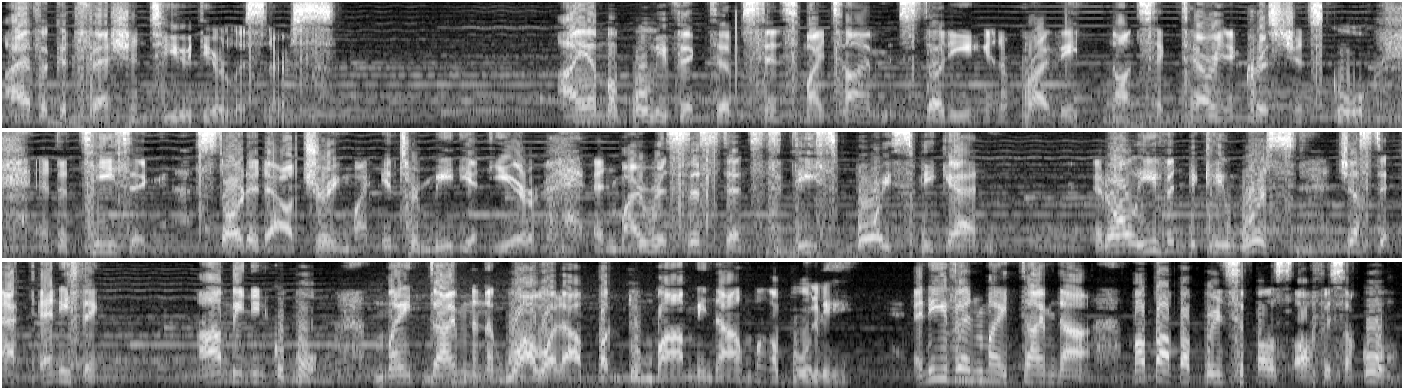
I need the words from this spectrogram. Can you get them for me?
I have a confession to you, dear listeners. I am a bully victim since my time studying in a private, non sectarian Christian school, and the teasing started out during my intermediate year, and my resistance to these boys began. It all even became worse just to act anything. Aminin ko po, may time na nagwawala pag dumami na ang mga bully. And even my time na mapapa-principal's office ako.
